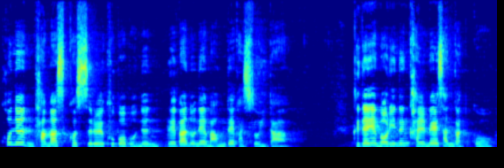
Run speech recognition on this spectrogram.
코는 다마스커스를 굽어보는 레바논의 망대 같소이다. 그대의 머리는 갈멜산 같고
